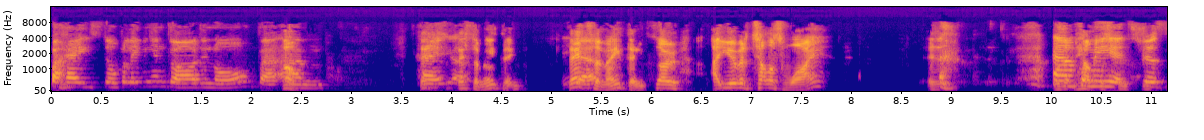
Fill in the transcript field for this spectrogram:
But hey, still believing in God and all. But oh, um, that's, hey, that's the main thing. That's yeah. the main thing. So, are you able to tell us why? Is it, um, for me, it's just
